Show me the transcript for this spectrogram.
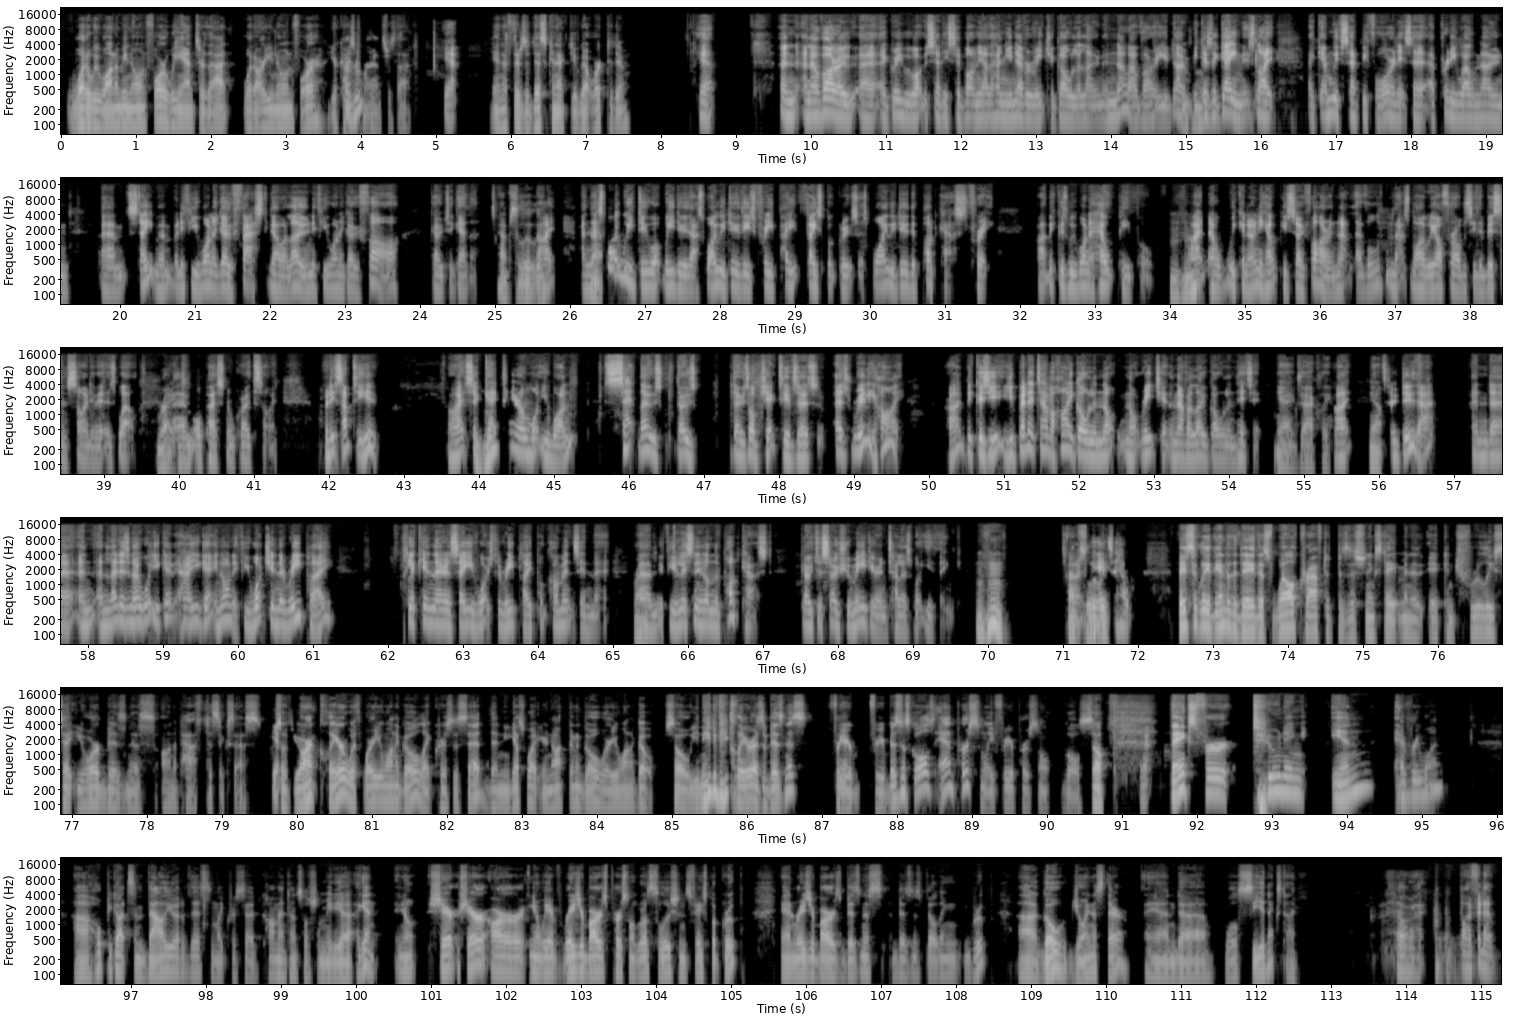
what do we want to be known for? We answer that. What are you known for? Your customer answers that. Mm-hmm. Yeah. And if there's a disconnect, you've got work to do. Yeah. And and Alvaro uh, agreed with what we said. He said, but on the other hand, you never reach a goal alone. And no, Alvaro, you don't, Mhm. because again, it's like again we've said before, and it's a, a pretty well known um, statement. But if you want to go fast, go alone. If you want to go far, go together. Absolutely. right and Yeah. that's why we do what we do that's why we do these free pay- facebook groups that's why we do the podcast free right because we want to help people Mhm. right now we can only help you so far in that level and that's why we offer obviously the business side of it as well Right. um, or personal growth side but it's up to you all right so Mhm. get clear on what you want set those those those objectives as as really high right because you you better to have a high goal and not not reach it than have a low goal and hit it yeah, exactly. right? Yeah. So do that, and uh, and and let us know what you get, how you're getting on. If you're watching the replay, click in there and say you've watched the replay. Put comments in there. Right. Um, if you're listening on the podcast, go to social media and tell us what you think. hmm? We're Absolutely. to help. basically at the end of the day this well-crafted positioning statement it, it can truly set your business on a path to success Yep. so if you aren't clear with where you want to go like chris has said then guess what you're not going to go where you want to go so you need to be clear as a business for your for your business goals and personally for your personal goals so Yep. Thanks for tuning in everyone. Uh, hope you got some value out of this. And like chris said comment on social media. Again you know share share our you know we have raise your bars personal growth solutions facebook group and raise your bars business business building group. Uh, go join us there and uh, we'll see you next time. All right. Bye for now.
